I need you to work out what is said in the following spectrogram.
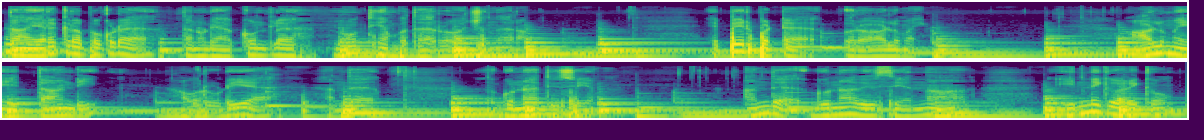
தான் இறக்குறப்ப கூட தன்னுடைய அக்கௌண்ட்டில் நூற்றி ஐம்பத்தாறு ரூபா வச்சுருந்தாராம். எப்பேற்பட்ட ஒரு ஆளுமை. ஆளுமையை தாண்டி அவருடைய அந்த குணாதிசயம். அந்த குணாதிசயம்தான் இன்னைக்கு வரைக்கும்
